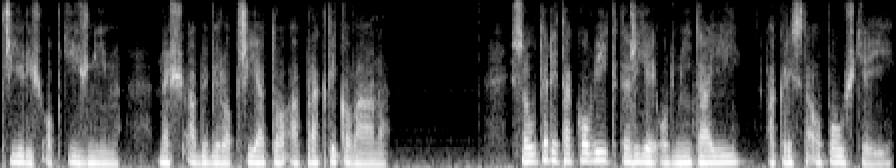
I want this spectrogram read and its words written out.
příliš obtížným, než aby bylo přijato a praktikováno. Jsou tedy takoví, kteří jej odmítají a Krista opouštějí.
